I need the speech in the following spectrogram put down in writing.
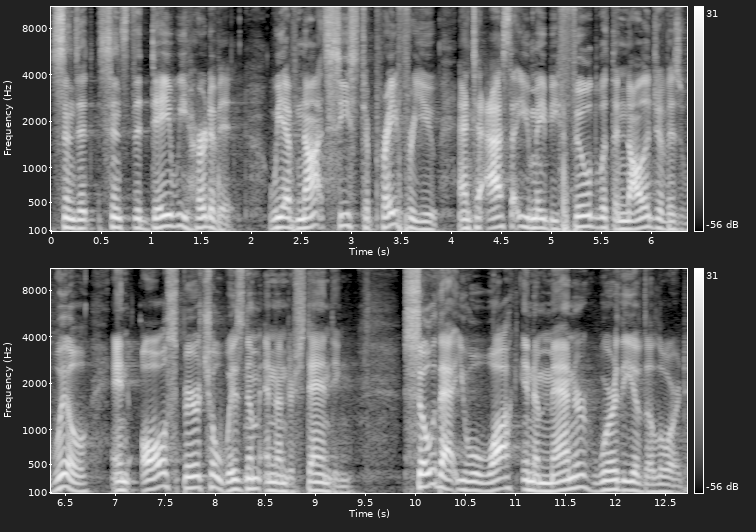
since, it, since the day we heard of it, we have not ceased to pray for you and to ask that you may be filled with the knowledge of his will and all spiritual wisdom and understanding so that you will walk in a manner worthy of the Lord,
